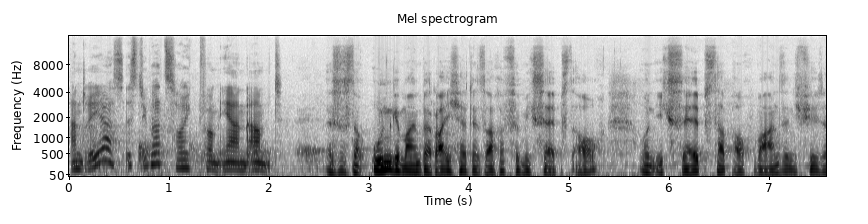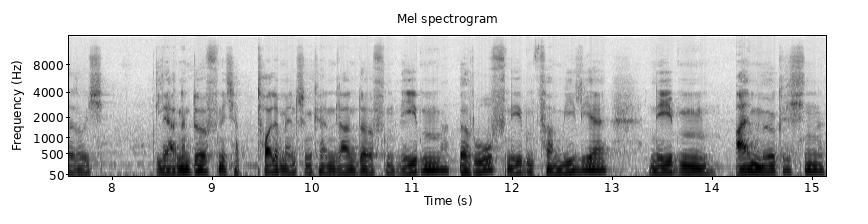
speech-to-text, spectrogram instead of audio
Andreas ist überzeugt vom Ehrenamt. Es ist eine ungemein bereicherte Sache für mich selbst auch. Und ich selbst habe auch wahnsinnig viel dadurch lernen dürfen. Ich habe tolle Menschen kennenlernen dürfen. Neben Beruf, neben Familie, neben allem Möglichen.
